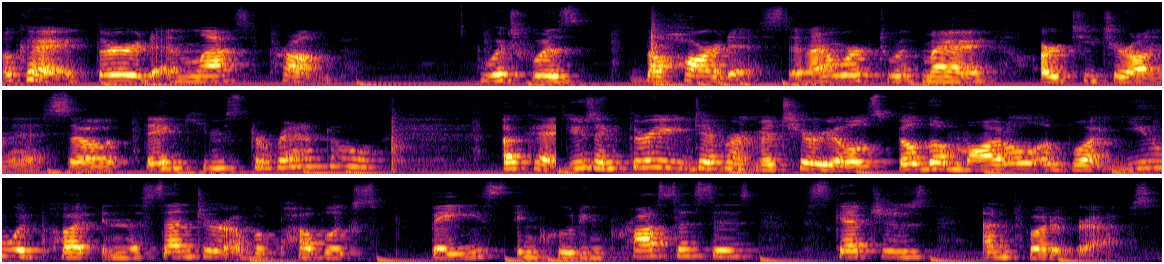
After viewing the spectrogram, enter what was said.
Okay, third and last prompt, which was the hardest. And I worked with my art teacher on this, so thank you, Mr. Randall. Okay, using three different materials, build a model of what you would put in the center of a public space, including processes, sketches, and photographs.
